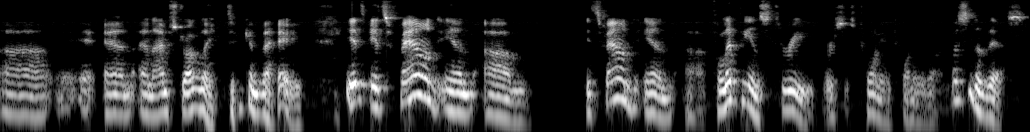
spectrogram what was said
uh, and, and I'm struggling to convey. It's, it's found in, um, it's found in uh, Philippians 3, verses 20 and 21. Listen to this.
